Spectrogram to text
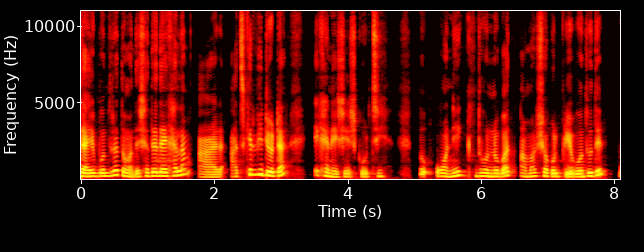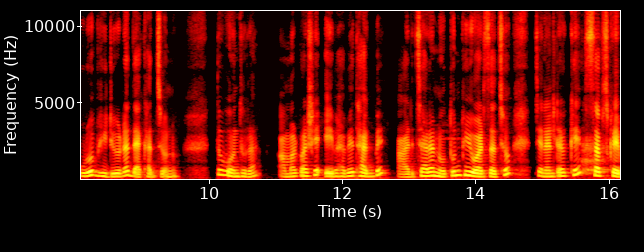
যাই হোক বন্ধুরা, তোমাদের সাথে দেখালাম আর আজকের ভিডিওটা এখানেই শেষ করছি। তো অনেক ধন্যবাদ আমার সকল প্রিয় বন্ধুদের পুরো ভিডিওটা দেখার জন্য। তো বন্ধুরা, আমার পাশে এইভাবে থাকবে আর যারা নতুন ভিউয়ার্স আছো, চ্যানেলটাকে সাবস্ক্রাইব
